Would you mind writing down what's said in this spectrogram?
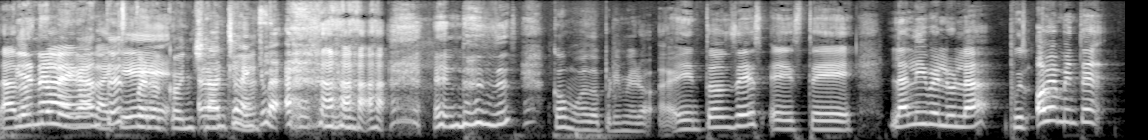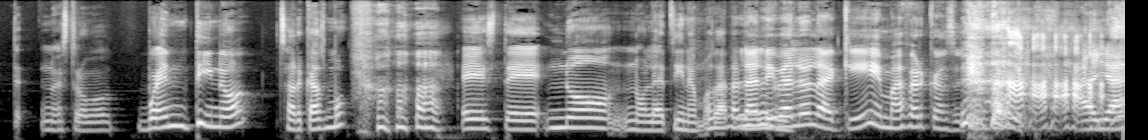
Bien elegantes, aquí pero con la chanclas. chancla. Entonces, cómodo primero. Entonces, este, la libélula, pues obviamente nuestro buen Tino, sarcasmo, este, no, no le atinamos a la, La libélula. aquí y chancla allá.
